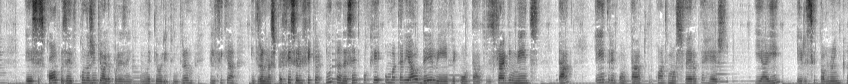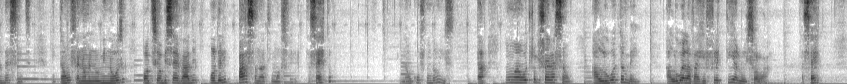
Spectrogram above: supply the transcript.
Esses corpos, ele, quando a gente olha, por exemplo, um meteorito entrando, ele fica entrando na superfície, ele fica incandescente porque o material dele entra em contato, os fragmentos, tá? Entra em contato com a atmosfera terrestre. E aí eles se tornam incandescentes. Então, o fenômeno luminoso pode ser observado quando ele passa na atmosfera, tá certo? Não confundam isso, tá? Uma outra observação: a Lua também. A Lua ela vai refletir a luz solar, tá certo?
